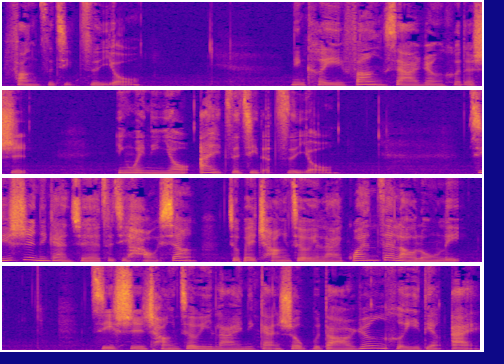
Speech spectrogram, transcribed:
放自己自由。你可以放下任何的事，因为你有爱自己的自由。即使你感觉自己好像就被长久以来关在牢笼里，即使长久以来你感受不到任何一点爱、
